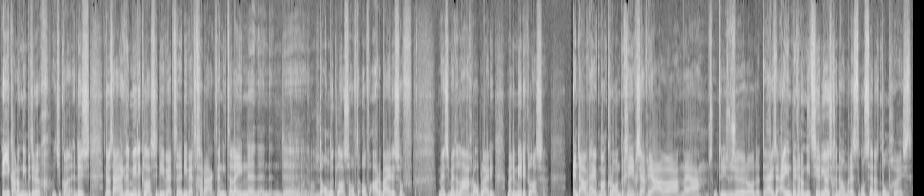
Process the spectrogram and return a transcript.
je kan ook niet meer terug. Want je kan, dus dat was eigenlijk de middenklasse die werd, eh, die werd geraakt. En niet alleen eh, de, de, de, onderklasse. de onderklasse of, de, of arbeiders of mensen met een lagere opleiding, maar de middenklasse. En daarvoor heeft Macron in het begin gezegd: ja, nou ja, ze moeten niet zo zeuren hoor. Dat, hij is in het begin ook niet serieus genomen. Dat is ontzettend dom geweest.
